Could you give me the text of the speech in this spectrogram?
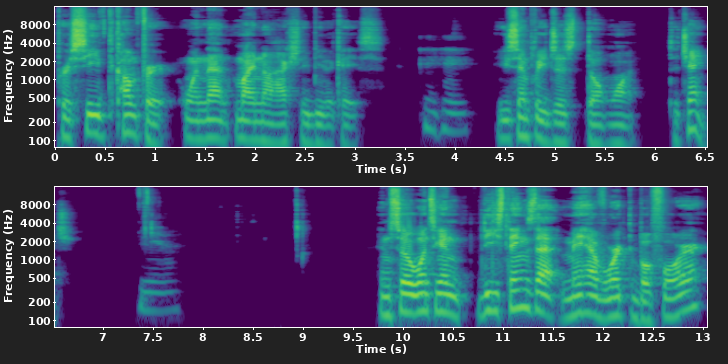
perceived comfort when that might not actually be the case. hmm You simply just don't want to change. Yeah. And so once again, these things that may have worked before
